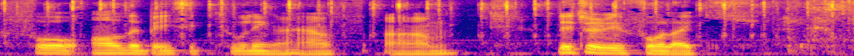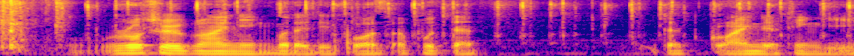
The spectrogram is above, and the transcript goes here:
for all the basic tooling I have. Um, literally for like rotary grinding what I did was I put that that grinder thingy.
